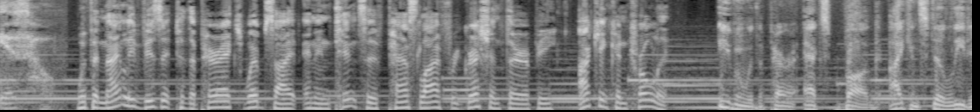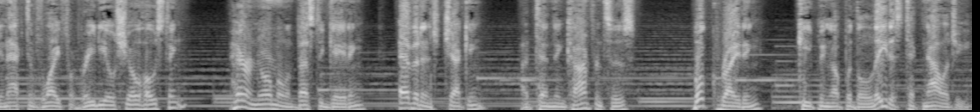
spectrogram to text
is hope. With a nightly visit to the Parax website and intensive past life regression therapy, I can control it. Even with the Para X bug, I can still lead an active life of radio show hosting, paranormal investigating, evidence checking, attending conferences, book writing, keeping up with the latest technology,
